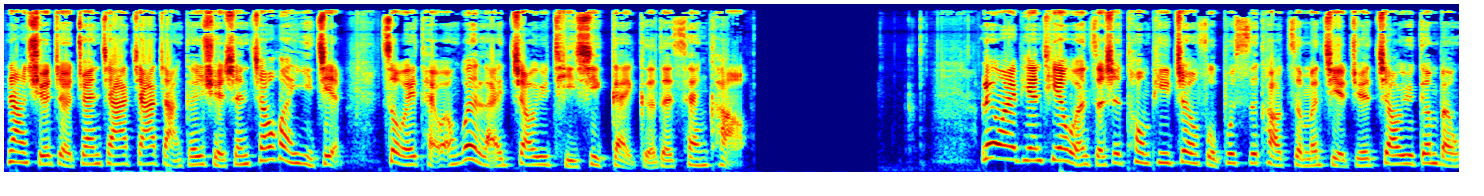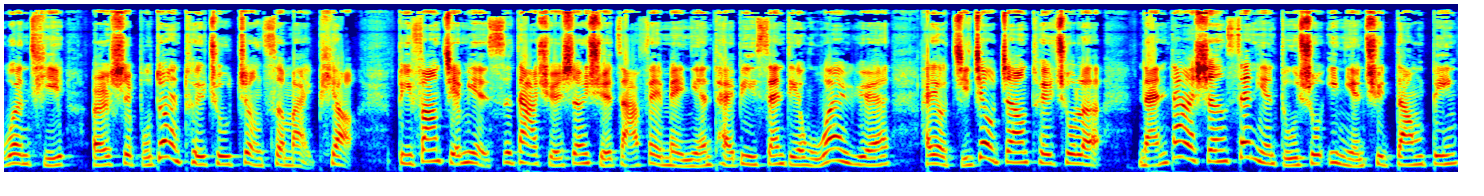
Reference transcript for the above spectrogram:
让学者、专家、家长跟学生交换意见，作为台湾未来教育体系改革的参考。另外一篇贴文则是痛批政府不思考怎么解决教育根本问题，而是不断推出政策买票，比方减免四大学生学杂费，每年台币三点五万元，还有急就章推出了男大生三年读书一年去当兵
